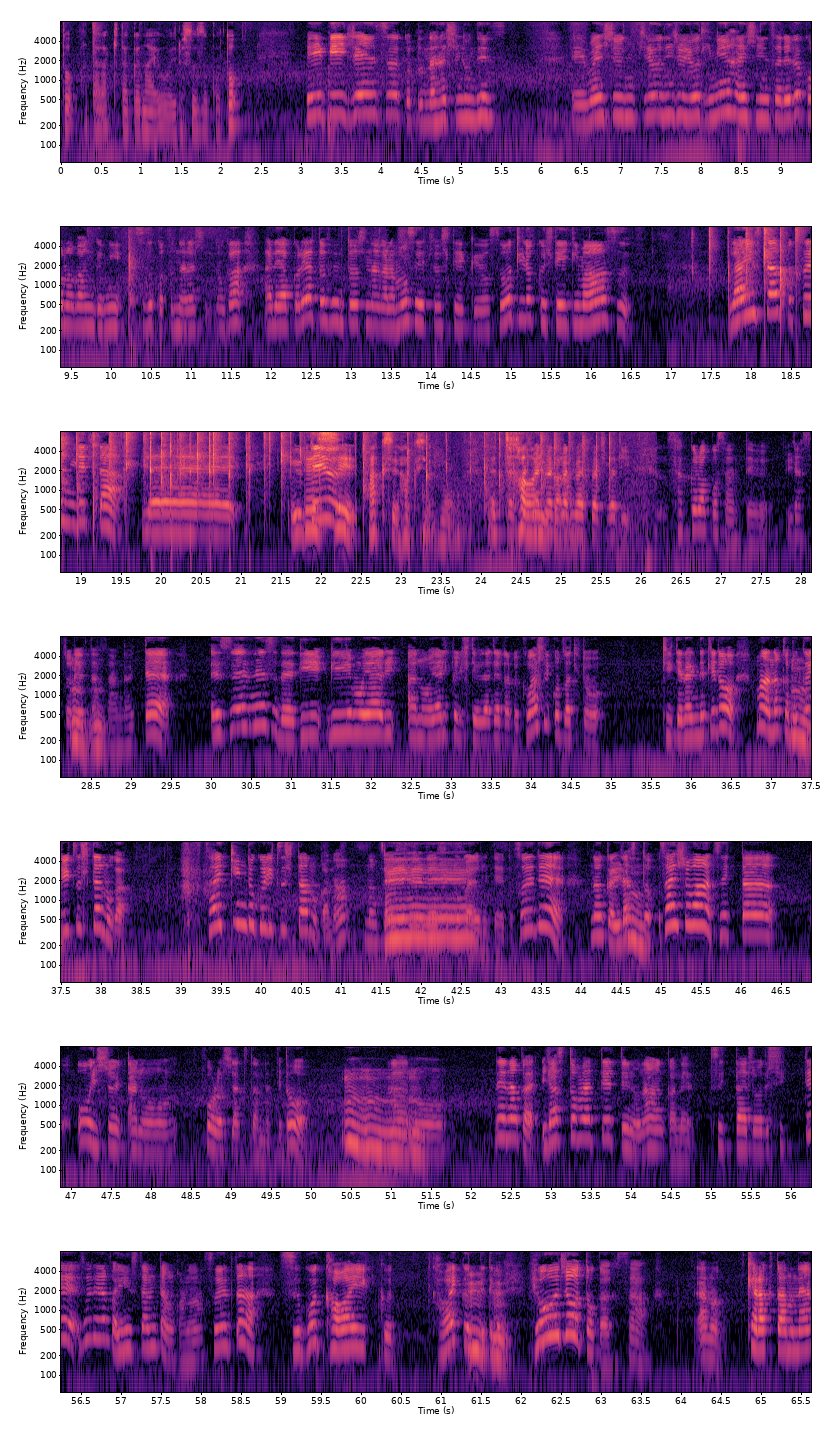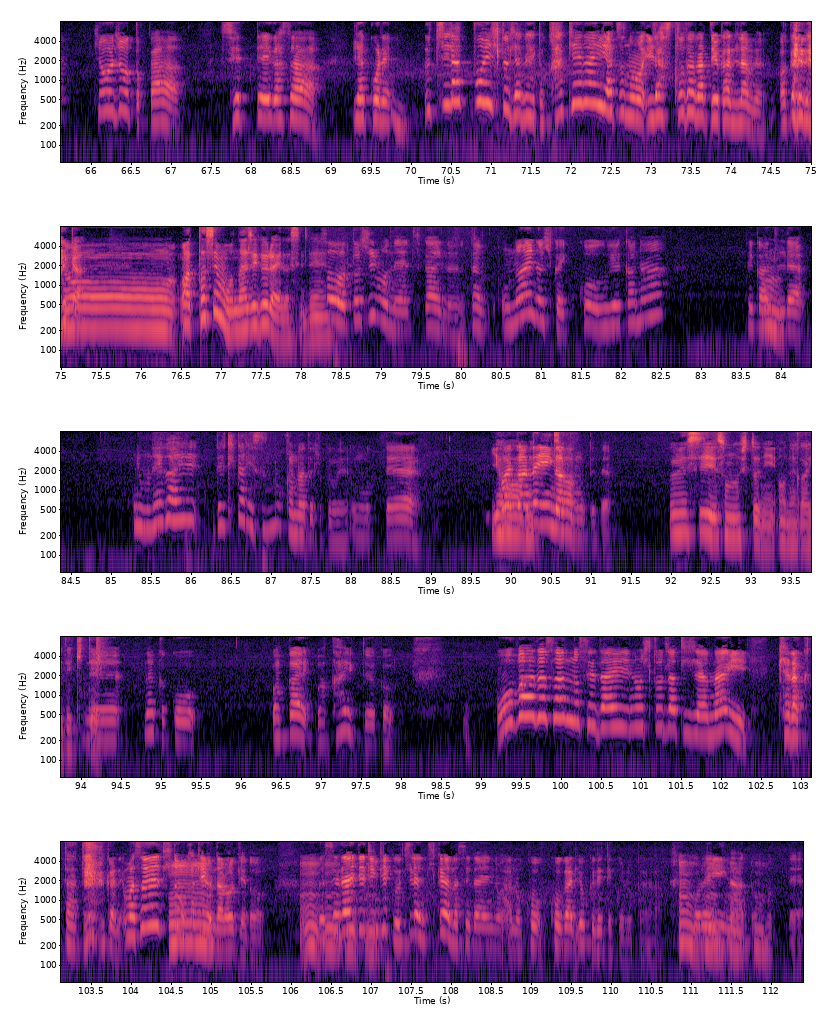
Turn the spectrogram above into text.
番組「アンダーザライト働きたくない OL 鈴子と。ベイビージェーンスーこと習志野です、えー毎週日曜24時に配信されるこの番組「鈴子と習志野」があれやこれやと奮闘しながらも成長していく様子を記録していきます。LINE スタンプついにできた。イエーイ。嬉しい。拍手拍手。もうめっちゃ可愛いから。桜子さんっていうイラストレーターさんがいて、SNS で D- DM をやりあのやり取りしてるだけだから詳しいことはちょっと聞いてないんだけどまあなんか独立したのが、最近独立したのかな？なんか SNS とかで見てると、それでなんかイラスト、うん。最初は Twitter を一緒にあのフォローしちゃってたんだけど、うんうんうんあうん。のでなんかイラストもやってるっていうのをなんかねツイッター上で知ってそれでなんかインスタ見たのかな？それたらすごい可愛く可愛くってっていうか、表情とかさあのキャラクターのね表情とか設定がさいやこれ、ん。うちらっぽい人じゃないと描けないやつのイラストだなっていう感じなのよわかる？なんか。私も同じぐらいだしね。そう年もね近いのよ。多分同い年か1個上かな？って感じで、お願いできたりするのかなってちょっとね思って。いやー前からねいいなと思ってて。嬉しいその人にお願いできて、ねなんかこう若い若いっていうかオーバーダさんの世代の人たちじゃないキャラクターというかね。まあそういう人も描けるんだろうけど、世代的に結構うちらに近いような世代のあの子子がよく出てくるから、うんこれいいなと思って。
